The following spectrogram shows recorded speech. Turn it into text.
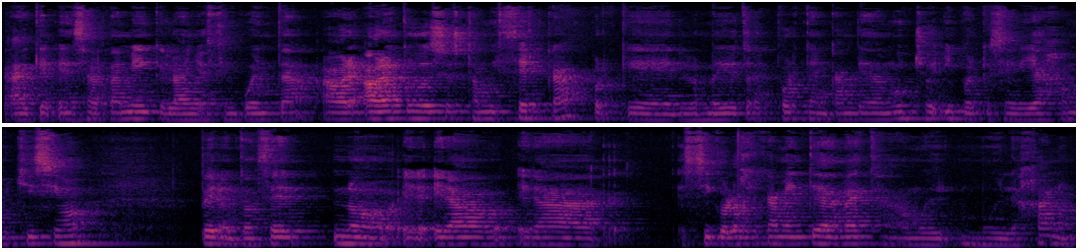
Hay que pensar también que los años 50, ahora, ahora todo eso está muy cerca porque los medios de transporte han cambiado mucho y porque se viaja muchísimo, pero entonces no, era, era psicológicamente además estaba muy, muy lejano.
